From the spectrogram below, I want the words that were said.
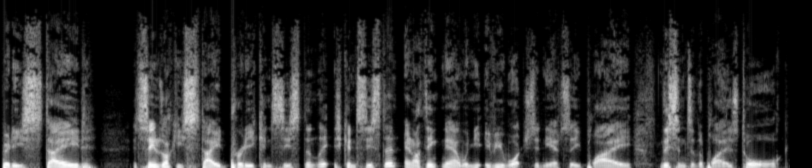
but he's stayed. It seems like he's stayed pretty consistently consistent. And I think now, when you, if you watch Sydney FC play, listen to the players talk.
